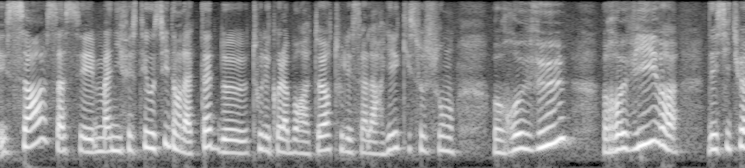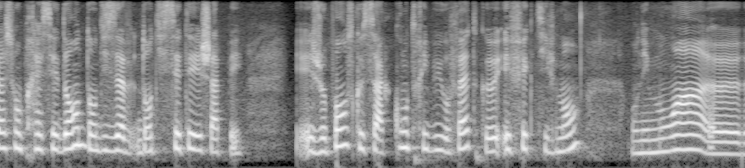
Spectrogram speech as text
Et ça, ça s'est manifesté aussi dans la tête de tous les collaborateurs, tous les salariés qui se sont revus, revivre des situations précédentes dont ils, dont ils s'étaient échappés. Et je pense que ça contribue au fait qu'effectivement, on est moins euh,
